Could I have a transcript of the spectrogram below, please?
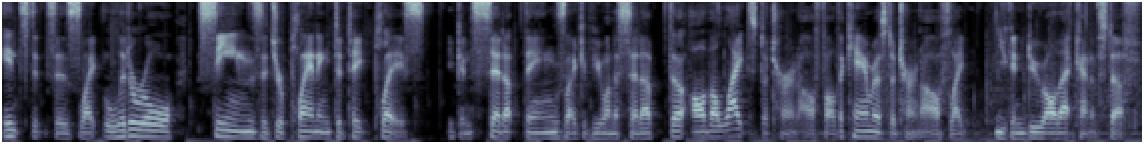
instances like literal scenes that you're planning to take place. You can set up things like if you want to set up the, all the lights to turn off, all the cameras to turn off. Like you can do all that kind of stuff.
